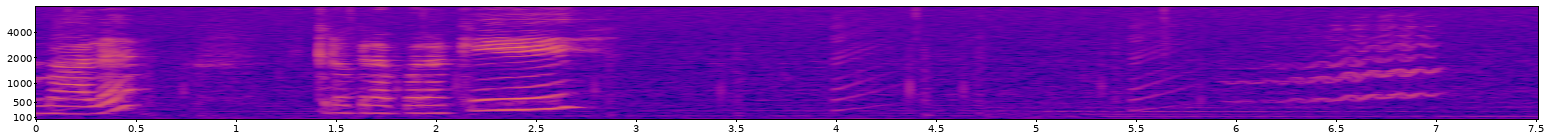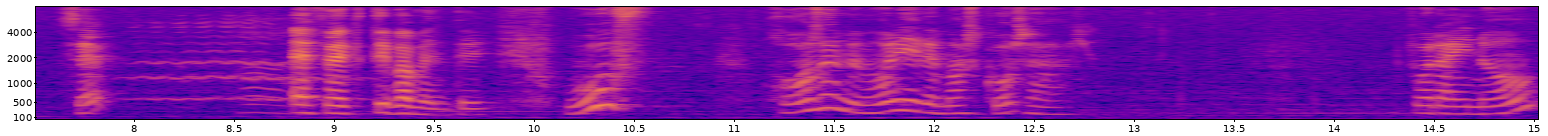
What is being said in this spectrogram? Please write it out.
Vale. Creo que era por aquí. Sí. Efectivamente. Uf. Juegos de memoria y demás cosas. Por ahí no.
